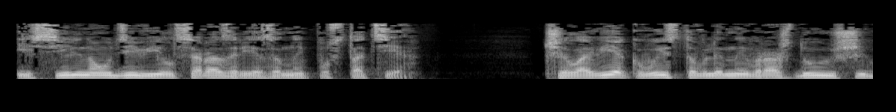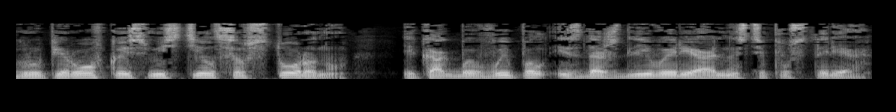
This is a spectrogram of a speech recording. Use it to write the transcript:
и сильно удивился разрезанной пустоте. Человек, выставленный враждующей группировкой, сместился в сторону и как бы выпал из дождливой реальности пустыря.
